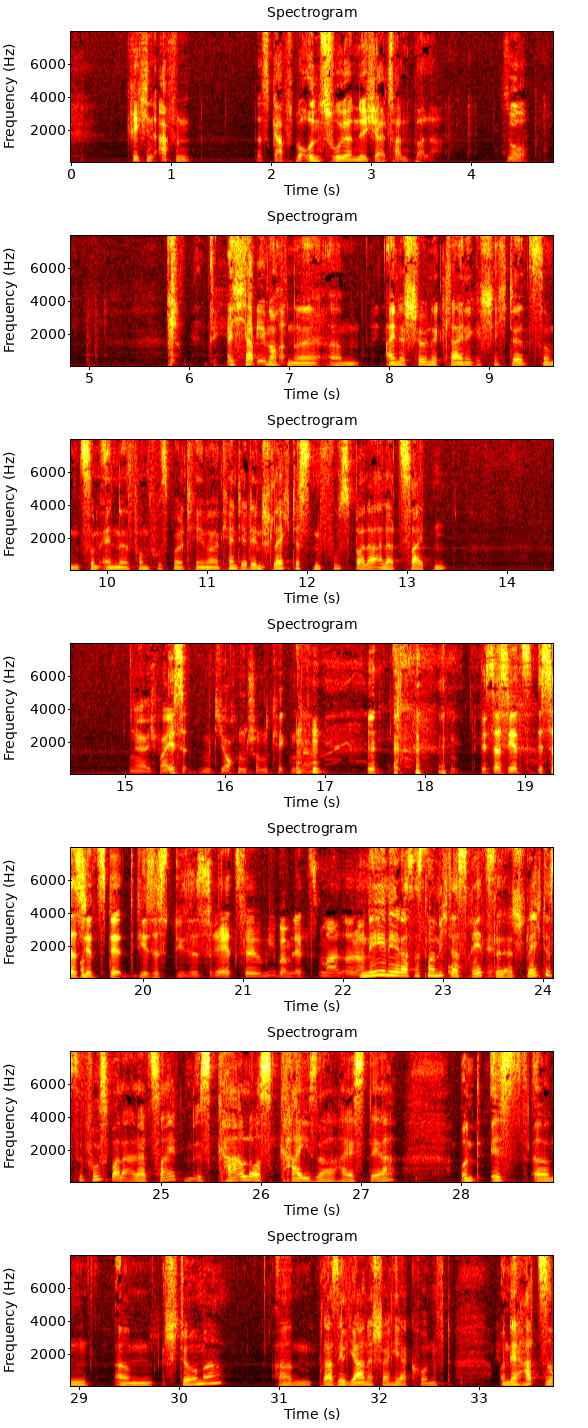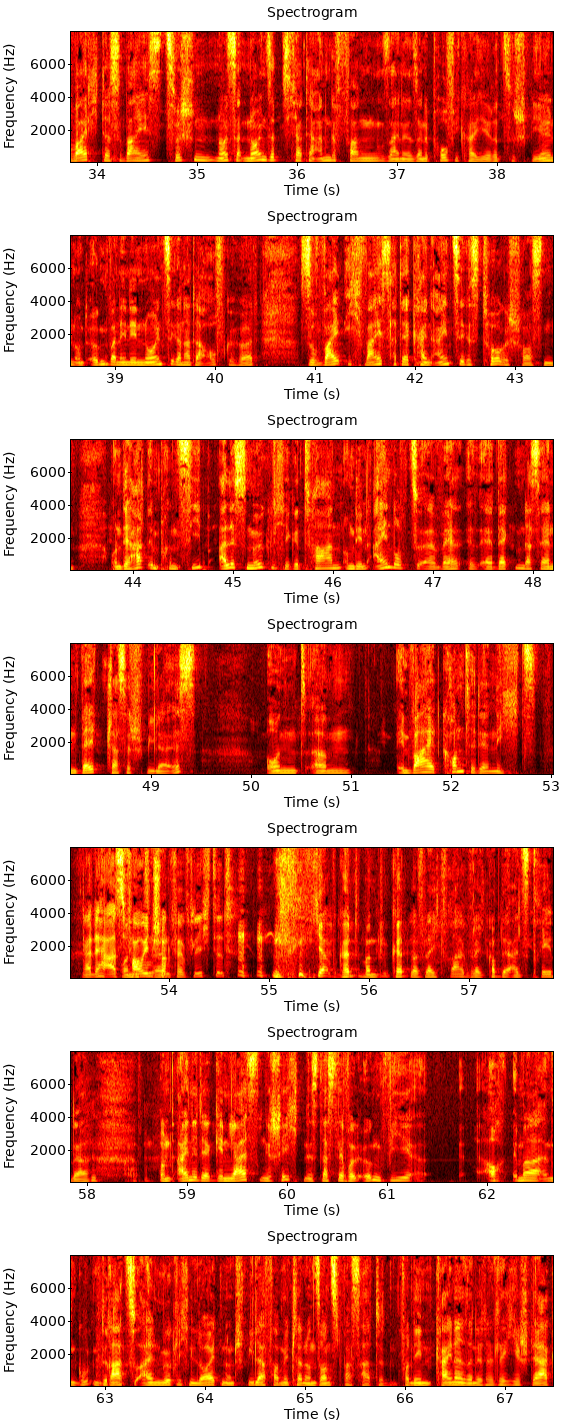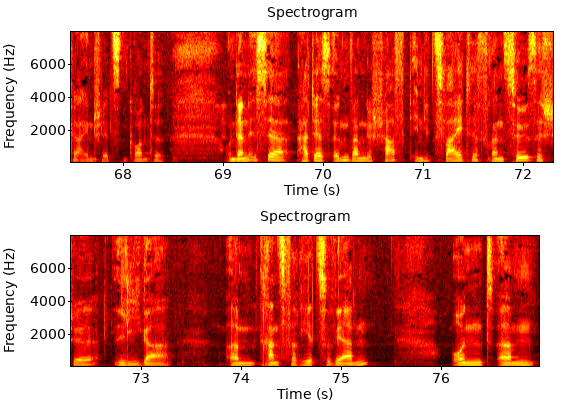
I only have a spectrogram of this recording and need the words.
krieg ich einen Affen. Das gab's bei uns früher nicht als Handballer. So. Ich habe noch eine, ähm, eine schöne kleine Geschichte zum, zum Ende vom Fußballthema. Kennt ihr den schlechtesten Fußballer aller Zeiten? Ja, ich weiß, ist, mit Jochen schon kicken, ja. ist das jetzt, ist das jetzt der, dieses, dieses Rätsel wie beim letzten Mal, oder? Nee, nee, das ist noch nicht oh, das Rätsel. Okay. Der schlechteste Fußballer aller Zeiten ist Carlos Kaiser, heißt der. Und ist ähm, ähm, Stürmer ähm, brasilianischer Herkunft. Und er hat, soweit ich das weiß, zwischen 1979 hat er angefangen, seine, seine Profikarriere zu spielen und irgendwann in den 90ern hat er aufgehört. Soweit ich weiß, hat er kein einziges Tor geschossen. Und er hat im Prinzip alles Mögliche getan, um den Eindruck zu erwe erwecken, dass er ein Weltklasse-Spieler ist. Und ähm, in Wahrheit konnte der nichts. Ja, der HSV und, ihn äh, schon verpflichtet. ja, könnte man, könnte man vielleicht fragen. Vielleicht kommt er als Trainer. Und eine der genialsten Geschichten ist, dass der wohl irgendwie auch immer einen guten Draht zu allen möglichen Leuten und Spielervermittlern und sonst was hatte, von denen keiner seine tatsächliche Stärke einschätzen konnte. Und dann ist er, hat er es irgendwann geschafft, in die zweite französische Liga ähm, transferiert zu werden und ähm,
